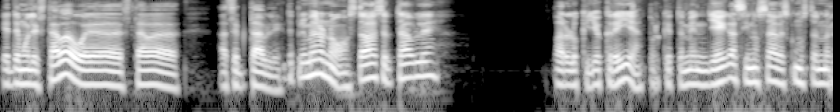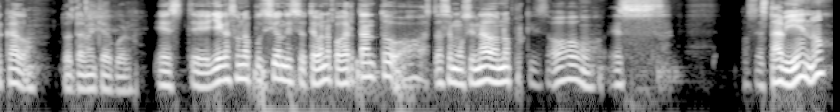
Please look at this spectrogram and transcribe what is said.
que te molestaba o era- estaba aceptable? De primero no, estaba aceptable para lo que yo creía, porque también llegas y no sabes cómo está el mercado. Totalmente de acuerdo. Este, llegas a una posición, dice, te van a pagar tanto, oh, estás emocionado, ¿no? Porque dices, oh, es, pues está bien, ¿no?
